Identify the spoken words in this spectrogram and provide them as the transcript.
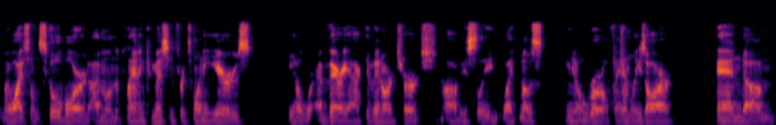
my wife's on the school board. I'm on the planning commission for 20 years. You know, we're very active in our church, obviously, like most you know rural families are, and um,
